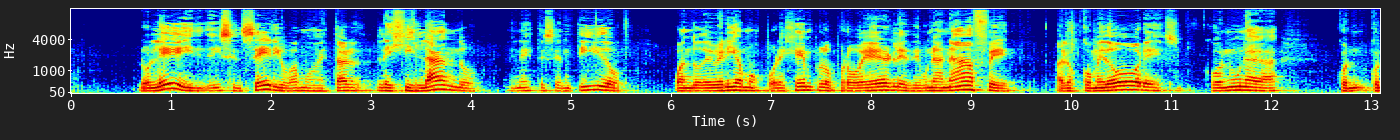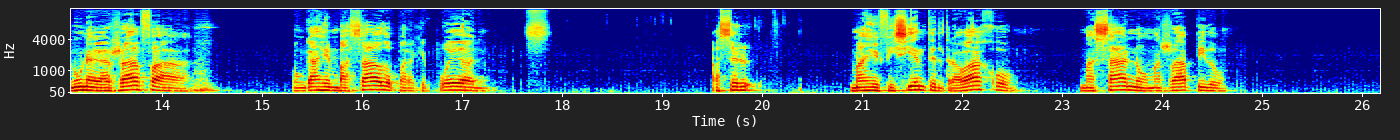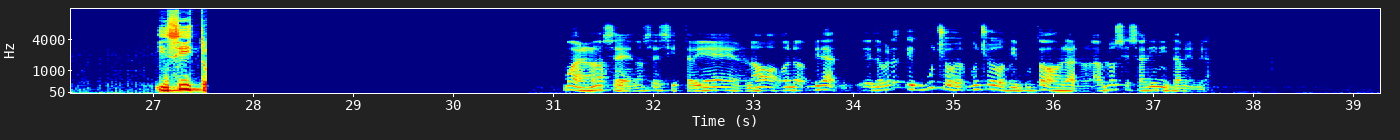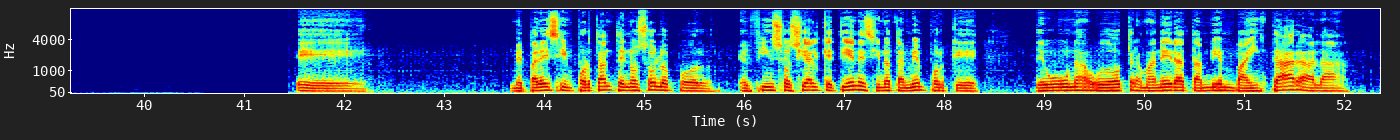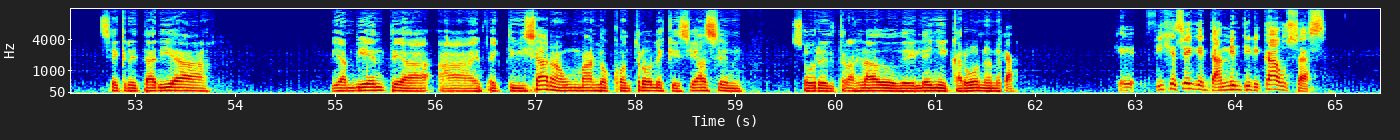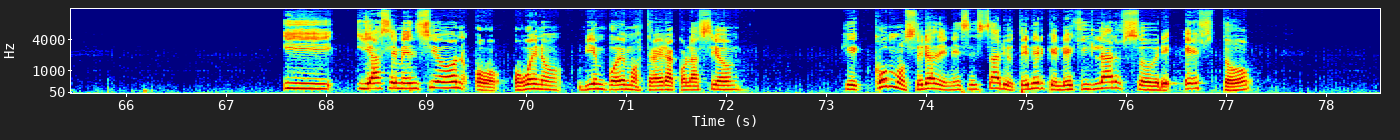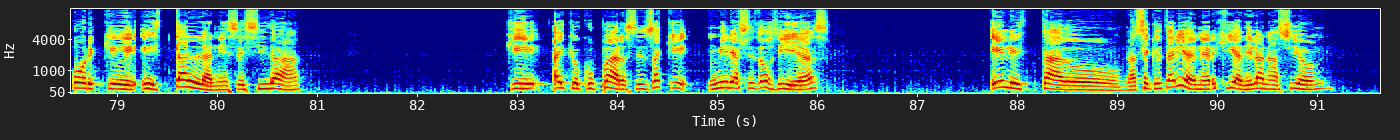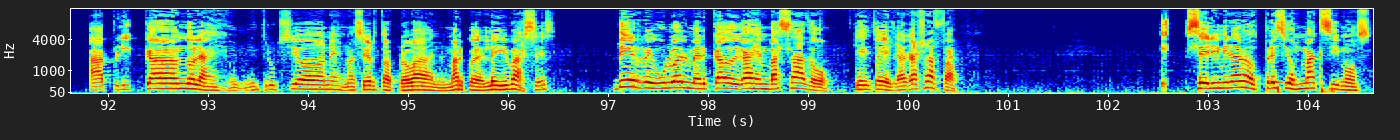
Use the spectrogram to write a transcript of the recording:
lo lee y dice en serio, vamos a estar legislando en este sentido, cuando deberíamos, por ejemplo, proveerles de una nafe a los comedores con una, con, con una garrafa con gas envasado para que puedan hacer más eficiente el trabajo, más sano, más rápido. Insisto, Bueno, no sé, no sé si está bien o no. o no. Mira, eh, la verdad que muchos muchos diputados hablaron. Habló Cesarini también, mira. eh, me parece importante no solo por el fin social que tiene, sino también porque de una u otra manera también va a instar a la Secretaría de Ambiente a, efectivizar aún más los controles que se hacen sobre el traslado de leña y carbono. en- que fíjese que también tiene causas. Y, y hace mención, o bueno, bien podemos traer a colación, que cómo será de necesario tener que legislar sobre esto, porque está la necesidad que hay que ocuparse, ya que, mire, hace dos días, el Estado, la Secretaría de Energía de la Nación, aplicando las instrucciones, ¿no es cierto?, aprobadas en el marco de ley y bases, desreguló el mercado de gas envasado, que esto es la garrafa. Se eliminaron los precios máximos.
